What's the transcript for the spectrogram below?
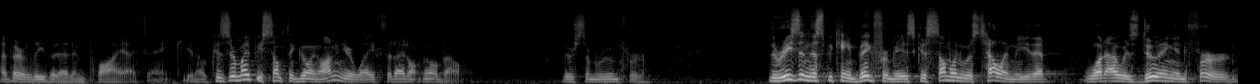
I better leave it at imply, I think, you know, because there might be something going on in your life that I don't know about. There's some room for. The reason this became big for me is because someone was telling me that what I was doing inferred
